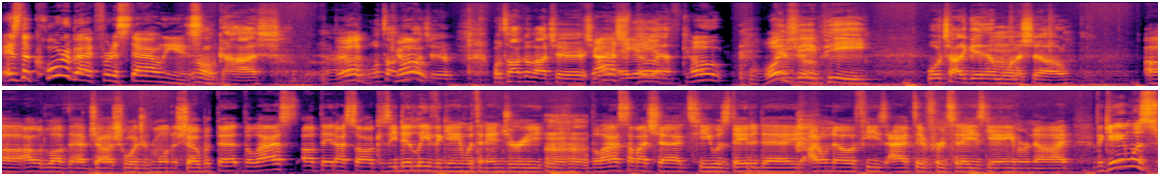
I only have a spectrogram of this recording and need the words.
is the quarterback for the Stallions. Oh gosh. The we'll talk goat. about your we'll talk about your, Josh your AAF Goat Woodrum. MVP. We'll try to get him on the show. Uh, I would love to have Josh Woodrum on the show, but that the last update I saw, because he did leave the game with an injury. Mm-hmm. The last time I checked, he was day to day. I don't know if he's active for today's game or not. The game was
